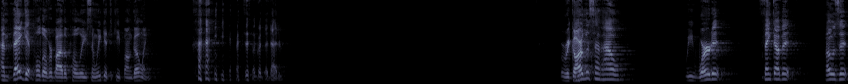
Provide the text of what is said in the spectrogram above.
and they get pulled over by the police, and we get to keep on going. Regardless of how we word it, think of it, pose it,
